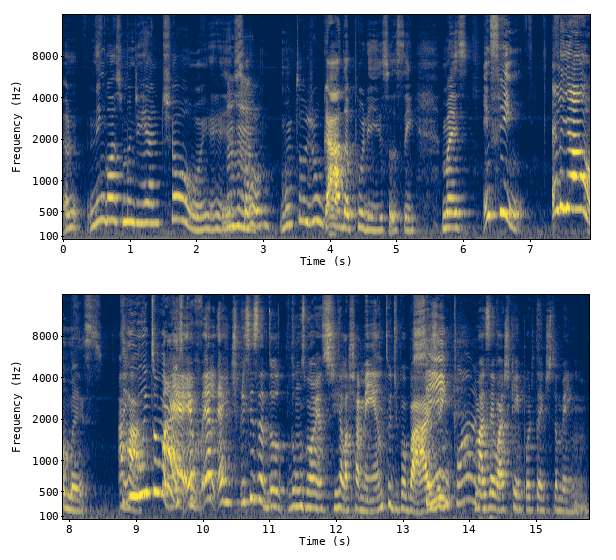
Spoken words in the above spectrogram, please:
Eu nem gosto muito de reality show. Eu sou muito julgada por isso, assim. Mas, enfim, é legal, mas tem muito mais. É, por- é- é- a gente precisa do- de uns momentos de relaxamento, de bobagem. Sim, claro. Mas eu acho que é importante também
